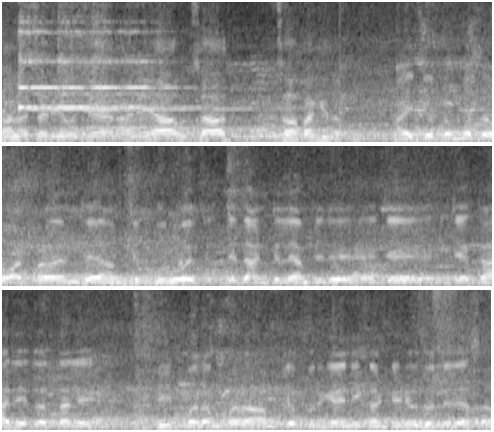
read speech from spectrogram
हांगासर येवचें आनी ह्या उत्सवात सहभागी जावचें आयज जे ब्रह्मस्थ जे आमचे पुर्वज जे जाणटेले आमचे जे जे जे कार्य करताले ती परंपरा आमच्या भुरग्यांनी कंटिन्यू धरलेली आसा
